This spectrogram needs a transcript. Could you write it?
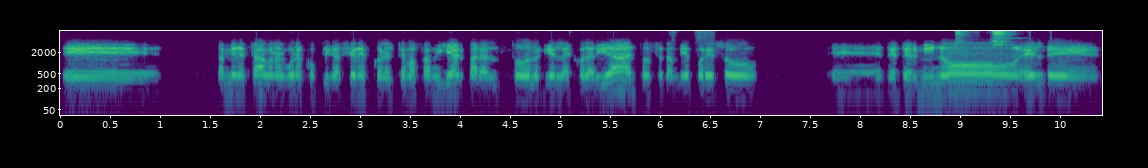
Eh, también estaba con algunas complicaciones con el tema familiar para todo lo que es la escolaridad, entonces también por eso eh, determinó él de,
